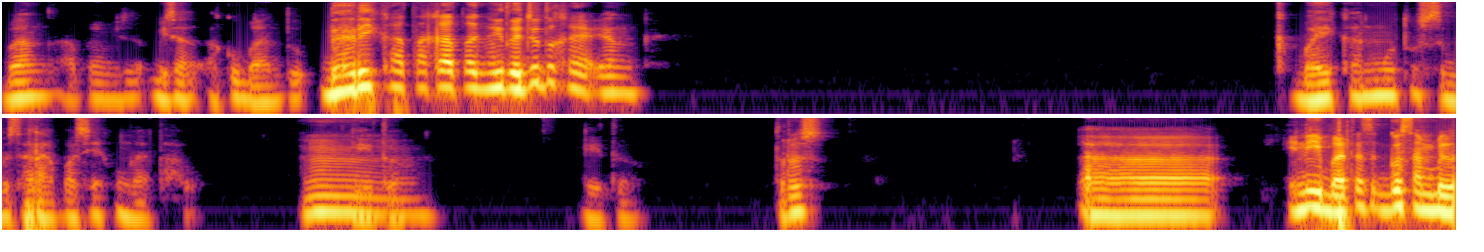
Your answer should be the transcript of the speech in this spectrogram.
bang apa yang bisa, bisa aku bantu dari kata-kata gitu aja tuh kayak yang kebaikanmu tuh sebesar apa sih aku nggak tahu Hmm. Gitu. gitu terus eh ini ibaratnya gue sambil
